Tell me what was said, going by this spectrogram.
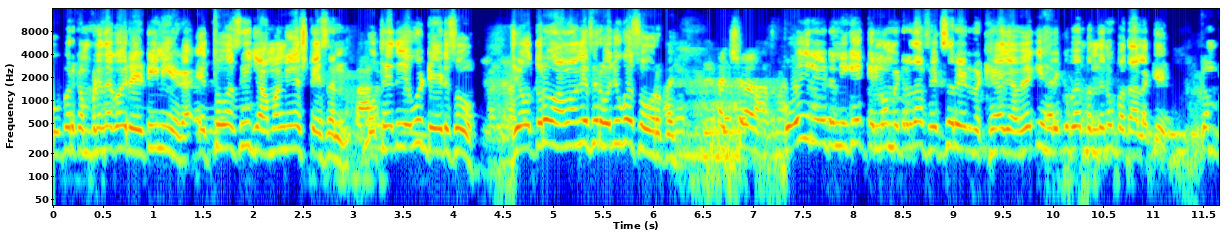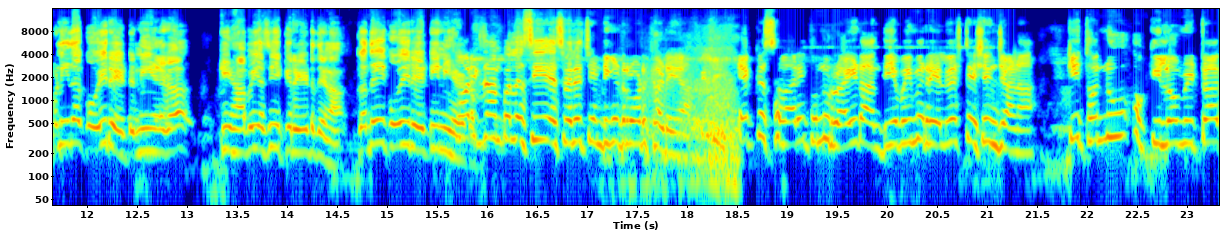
ਉਬਰ ਕੰਪਨੀ ਦਾ ਕੋਈ ਰੇਟ ਹੀ ਨਹੀਂ ਹੈਗਾ। ਇੱਥੋਂ ਅਸੀਂ ਜਾਵਾਂਗੇ ਸਟੇਸ਼ਨ ਉੱਥੇ ਦੀ ਹੋਊਗੀ 150 ਜੇ ਉਧਰੋਂ ਆਵਾਂਗੇ ਫਿਰ ਹੋ ਜਾਊਗਾ 100 ਰੁਪਏ। ਅੱਛਾ। ਕੋਈ ਰੇਟ ਨਹੀਂ ਕਿ ਕਿਲੋਮੀਟਰ ਦਾ ਫਿਕਸ ਰੇਟ ਰੱਖਿਆ ਜਾਵੇ ਕਿ ਹਰ ਇੱਕ ਬੰਦੇ ਨੂੰ ਪਤਾ ਲੱਗੇ। ਕੰਪਨੀ ਦਾ ਕੋਈ ਰੇਟ ਨਹੀਂ ਹੈਗਾ ਕਿ ਹਾਂ ਬਈ ਅਸੀਂ ਇੱਕ ਰੇਟ ਦੇਣਾ। ਕਦੇ ਕੋਈ ਰੇਟ ਹੀ ਨਹੀਂ ਫੋਰ ਹੈਗਾ ਐਗਜ਼ਾਮਪਲ ਅਸੀਂ ਇਸ ਵੇਲੇ ਚੰਡੀਗੜ੍ਹ ਰੋਡ ਖੜੇ ਆ ਇੱਕ ਸਵਾਰੀ ਤੁਹਾਨੂੰ ਰਾਈਡ ਆਂਦੀ ਹੈ ਬਈ ਮੈਂ ਰੇਲਵੇ ਸਟੇਸ਼ਨ ਜਾਣਾ। ਕਿ ਤੁਹਾਨੂੰ ਉਹ ਕਿਲੋਮੀਟਰ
